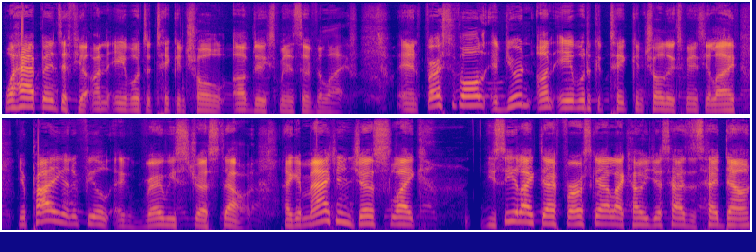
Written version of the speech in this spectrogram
what happens if you're unable to take control of the experience of your life. And first of all, if you're unable to take control of the experience of your life, you're probably going to feel like very stressed out. Like imagine just like you see like that first guy like how he just has his head down?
